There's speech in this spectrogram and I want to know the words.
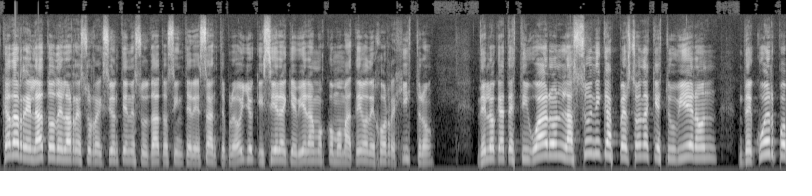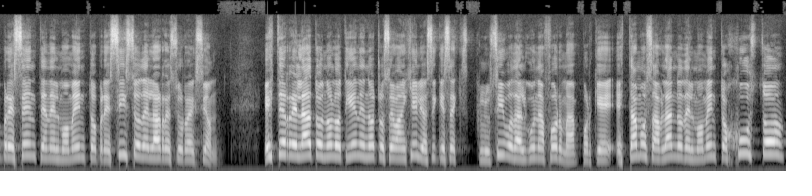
Cada relato de la resurrección tiene sus datos interesantes, pero hoy yo quisiera que viéramos cómo Mateo dejó registro de lo que atestiguaron las únicas personas que estuvieron de cuerpo presente en el momento preciso de la resurrección. Este relato no lo tienen otros evangelios, así que es exclusivo de alguna forma, porque estamos hablando del momento justo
